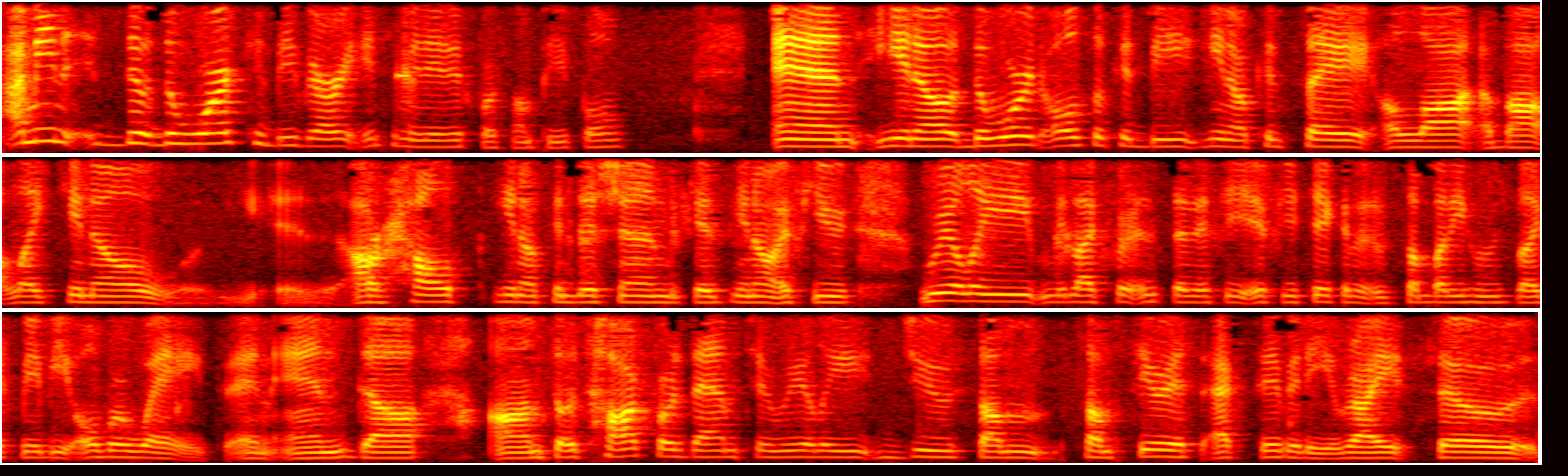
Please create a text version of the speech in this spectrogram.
I mean, the the word can be very intimidating for some people and you know the word also could be you know could say a lot about like you know our health you know condition. Because you know if you really like for instance if you if you take it as somebody who's like maybe overweight and and uh um so it's hard for them to really do some some serious activity right? So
